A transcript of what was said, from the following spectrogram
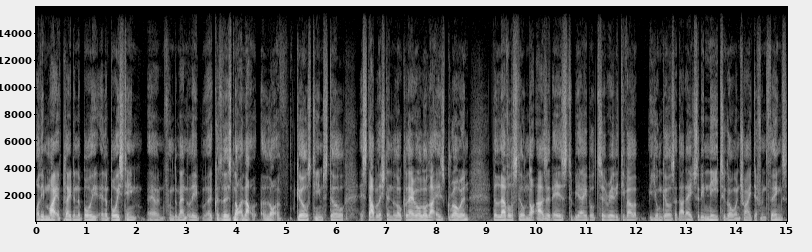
or they might have played in a boy in a boys team. Uh, fundamentally, because uh, there's not a lot, a lot of girls teams still established in the local area, although that is growing the level still not as it is to be able to really develop young girls at that age. So they need to go and try different things.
